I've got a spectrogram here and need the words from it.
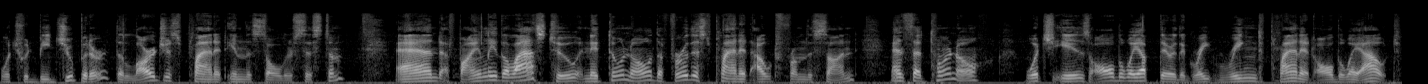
which would be Jupiter, the largest planet in the solar system. And finally, the last two, Nettuno, the furthest planet out from the sun, and Saturno, which is all the way up there, the great ringed planet all the way out.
